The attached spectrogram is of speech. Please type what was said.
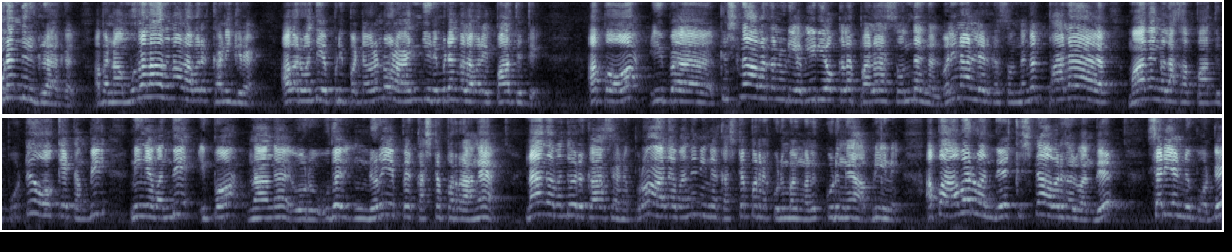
உணர்ந்திருக்கிறார்கள். அப்ப நான் முதலாவது நாள் அவரை கணிக்கிறேன். அவர் வந்து எப்படிப்பட்டவர் ஒரு அஞ்சு நிமிடங்கள் அவரை பார்த்துட்டு அப்போ இப்ப கிருஷ்ணா அவர்களுடைய வீடியோக்களை பல சொந்தங்கள் வெளிநாட்டில் இருக்க சொந்தங்கள் பல மாதங்களாக பார்த்து போட்டு ஓகே தம்பி நீங்க வந்து இப்போ நாங்க ஒரு உதவி நிறைய பேர் கஷ்டப்படுறாங்க. நாங்க வந்து ஒரு காசு அனுப்புறோம். அதை வந்து நீங்க கஷ்டப்படுற குடும்பங்களுக்கு கொடுங்க அப்படின்னு. அப்ப அவர் வந்து கிருஷ்ணா அவர்கள் வந்து சரியென்று போட்டு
